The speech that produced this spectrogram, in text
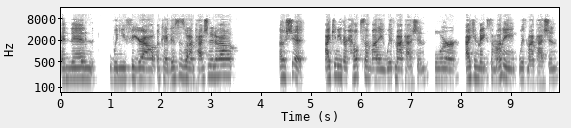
and then when you figure out, okay, this is what I'm passionate about, oh shit, I can either help somebody with my passion or I can make some money with my passion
